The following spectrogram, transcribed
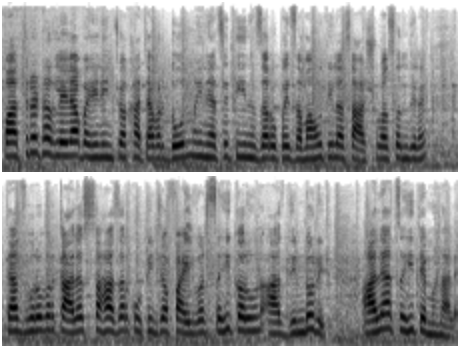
पात्र ठरलेल्या बहिणींच्या खात्यावर दोन महिन्याचे तीन हजार रुपये जमा होतील असं आश्वासन दिलंय. त्याचबरोबर कालच सहा हजार कोटींच्या फाईलवर सही करून आज दिंडोरीत आल्याचंही ते म्हणाले.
